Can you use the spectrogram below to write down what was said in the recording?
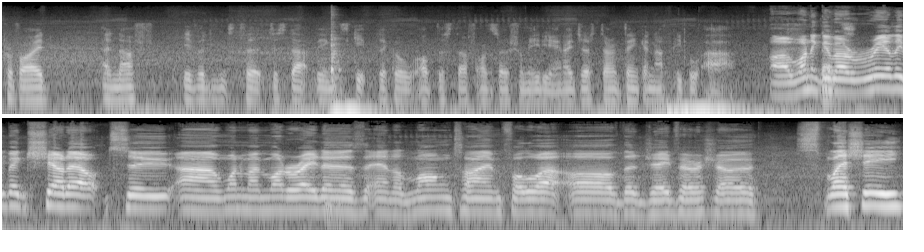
provide enough evidence to, to start being skeptical of the stuff on social media, and I just don't think enough people are. I want to give a really big shout out to uh, one of my moderators and a long time follower of the Jade Farrar Show, Splashy.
